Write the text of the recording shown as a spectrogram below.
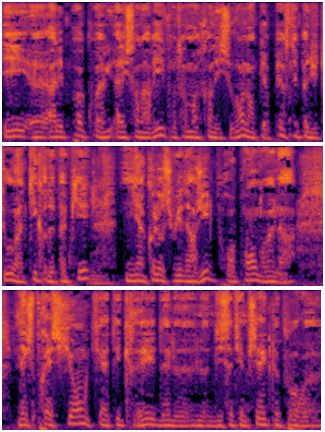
Et euh, à l'époque où Alexandre arrive, contrairement à ce qu'on dit souvent, l'empire perse n'est pas du tout un tigre de papier, ni un colosse d'argile, pour reprendre la l'expression qui a été créée dès le, XVIIe siècle pour euh,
